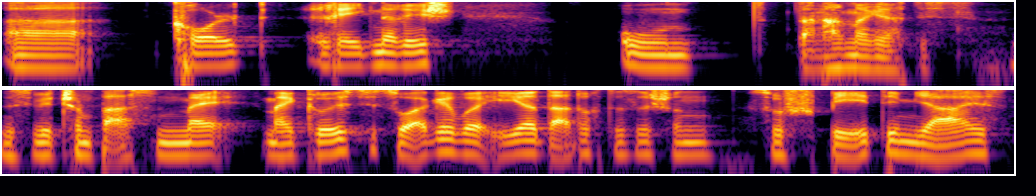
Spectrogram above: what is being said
Äh, kalt, regnerisch und dann habe ich mir gedacht, das, das wird schon passen. Meine, meine größte Sorge war eher dadurch, dass es schon so spät im Jahr ist,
